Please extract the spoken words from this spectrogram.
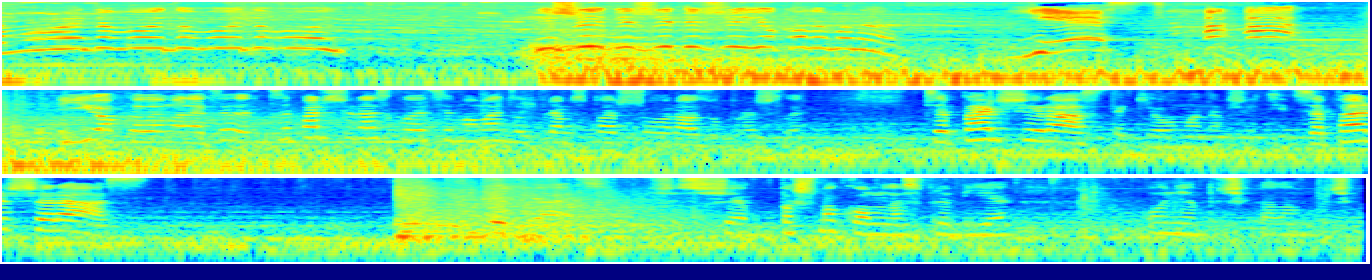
Давай, давай, давай, давай. Біжи, біжи, біжи, йокали мене. Єсть! Ха-ха! Йокали мене. Це, це перший раз, коли цей момент от прям з першого разу пройшли. Це перший раз таке у мене в житті. Це перший раз. Блять. Щас ще башмаком нас приб'є. О, ні, почекай, лампочка.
